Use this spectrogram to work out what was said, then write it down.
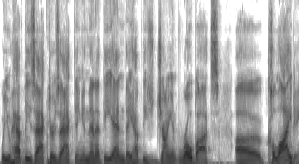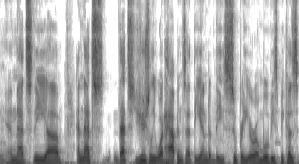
where you have these actors acting, and then at the end they have these giant robots uh, colliding, and that's the uh, and that's that's usually what happens at the end of these superhero movies because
